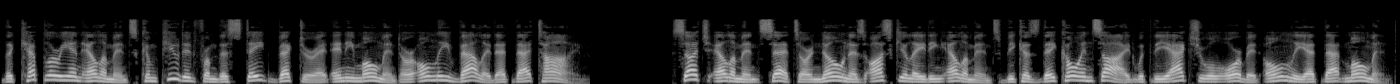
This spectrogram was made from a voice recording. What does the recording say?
the Keplerian elements computed from the state vector at any moment are only valid at that time. Such element sets are known as osculating elements because they coincide with the actual orbit only at that moment.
